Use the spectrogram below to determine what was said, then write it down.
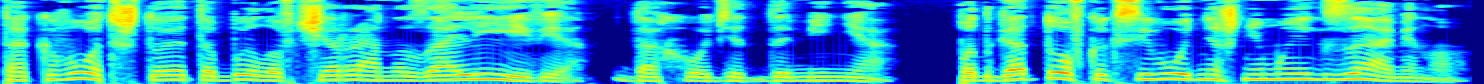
Так вот, что это было вчера на заливе, доходит до меня. Подготовка к сегодняшнему экзамену.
